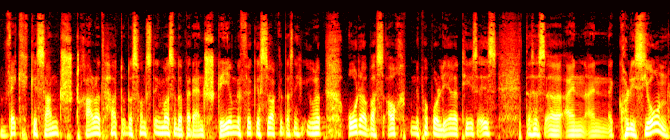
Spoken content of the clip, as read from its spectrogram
weggesandt, strahlert hat oder sonst irgendwas oder bei der Entstehung dafür gesorgt hat, dass nicht überhaupt, oder was auch eine populäre These ist, dass es äh, ein, eine Kollision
